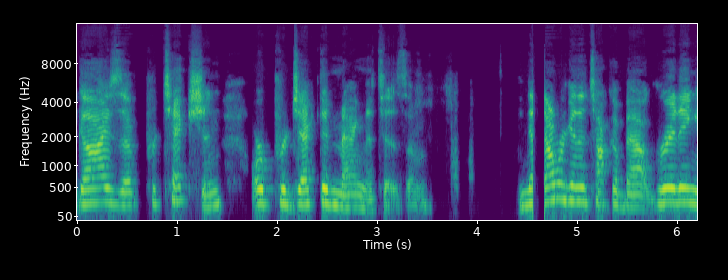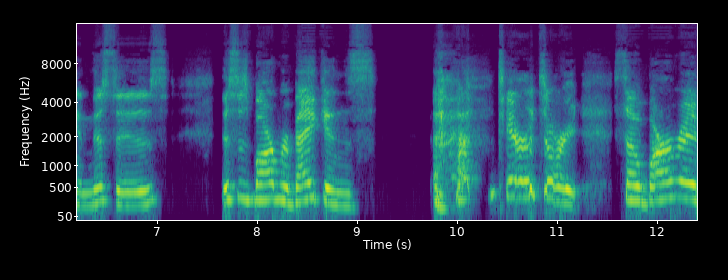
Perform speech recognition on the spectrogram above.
guise of protection or projected magnetism now we're going to talk about gridding and this is this is barbara bacon's territory. So, Barbara,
